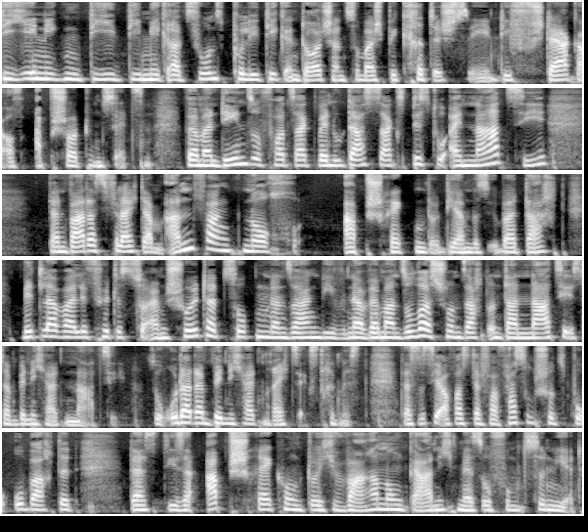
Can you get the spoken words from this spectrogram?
Diejenigen, die die Migrationspolitik in Deutschland zum Beispiel kritisch sehen, die stärker auf Abschottung setzen, wenn man denen sofort sagt, wenn du das sagst, bist du ein Nazi, dann war das vielleicht am Anfang noch abschreckend und die haben das überdacht. Mittlerweile führt es zu einem Schulterzucken, dann sagen die, na, wenn man sowas schon sagt und dann Nazi ist, dann bin ich halt ein Nazi. So, oder dann bin ich halt ein Rechtsextremist. Das ist ja auch, was der Verfassungsschutz beobachtet, dass diese Abschreckung durch Warnung gar nicht mehr so funktioniert.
